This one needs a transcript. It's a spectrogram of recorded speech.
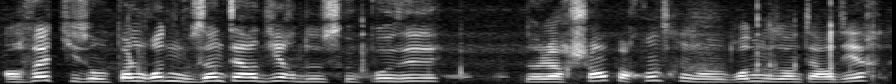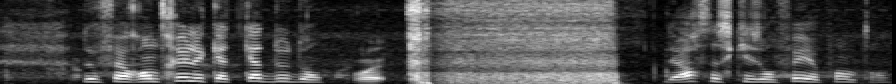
en fait, ils n'ont pas le droit de nous interdire de se poser dans leur champ. Par contre, ils ont le droit de nous interdire de faire rentrer les 4x4 dedans. Ouais. D'ailleurs, c'est ce qu'ils ont fait il n'y a pas longtemps.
